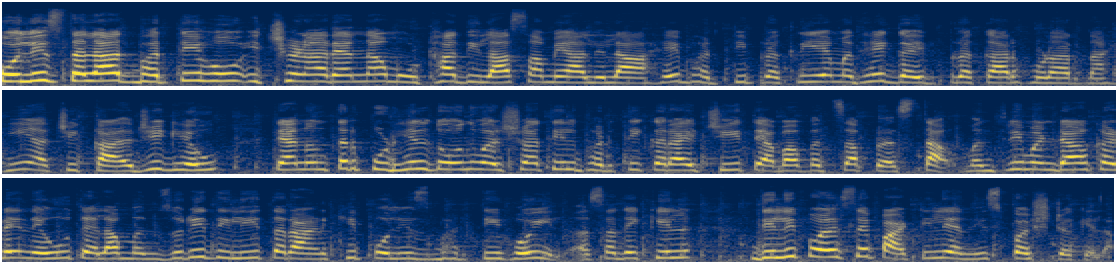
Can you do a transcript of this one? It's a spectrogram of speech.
पोलीस दलात भरती होऊ इच्छिणाऱ्यांना मोठा दिलासा मिळालेला आहे. भरती प्रक्रियेमध्ये गैरप्रकार होणार नाही याची काळजी घेऊ. त्यानंतर पुढील दोन वर्षातील भरती करायची त्याबाबतचा प्रस्ताव. मंत्रिमंडळाकडे नेऊ त्याला मंजुरी दिली तर आणखी पोलीस भरती होईल असं देखील दिलीप वळसे पाटील यांनी स्पष्ट केलं.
